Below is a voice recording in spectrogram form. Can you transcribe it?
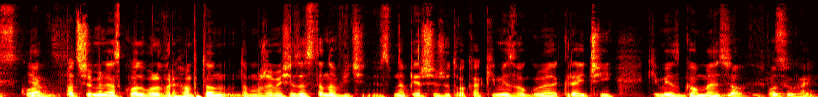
Skład. Jak patrzymy na skład Wolverhampton, to możemy się zastanowić na pierwszy rzut oka, kim jest w ogóle Krejci, kim jest Gomez, No posłuchaj,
